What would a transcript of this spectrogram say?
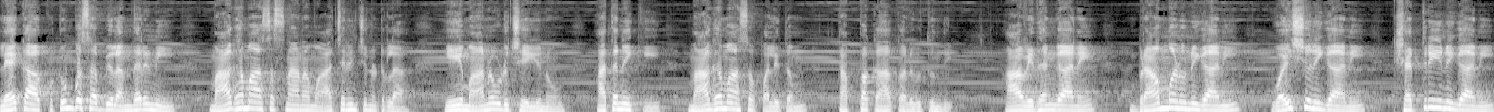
లేక కుటుంబ సభ్యులందరినీ మాఘమాస స్నానం ఆచరించినట్ల ఏ మానవుడు చేయునో అతనికి మాఘమాస ఫలితం తప్పక కలుగుతుంది. ఆ విధంగానే బ్రాహ్మణుని గాని వైశ్యుని గాని క్షత్రియుని గాని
